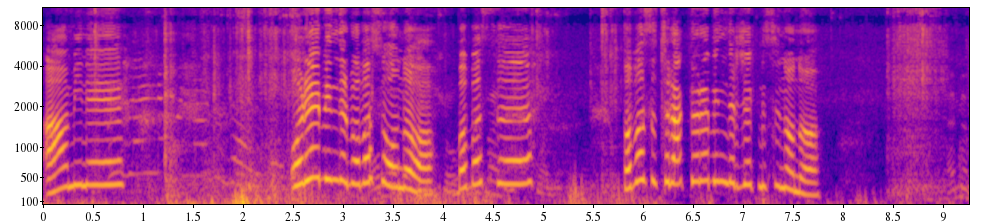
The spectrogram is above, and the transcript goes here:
Amine. Oraya bindir babası onu. Babası. Babası traktöre bindirecek misin onu? Hemen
